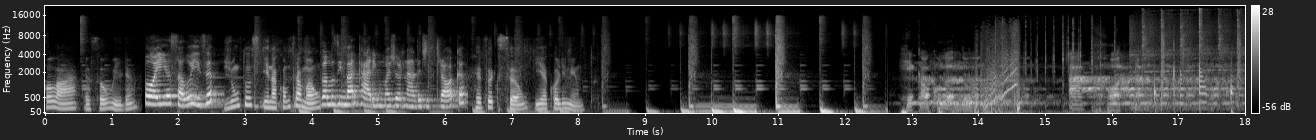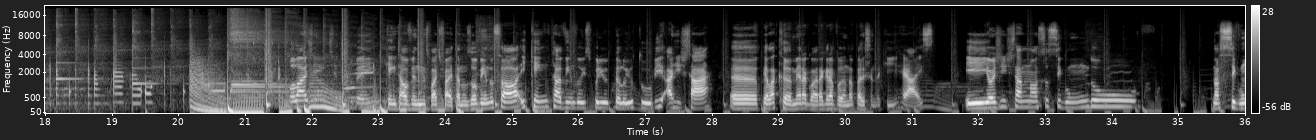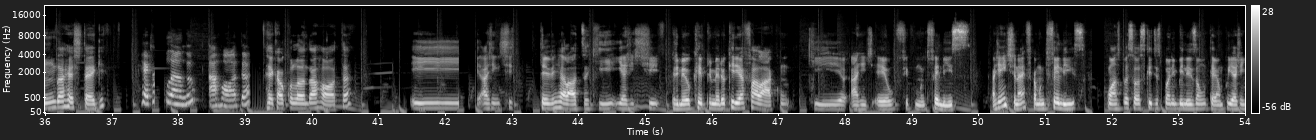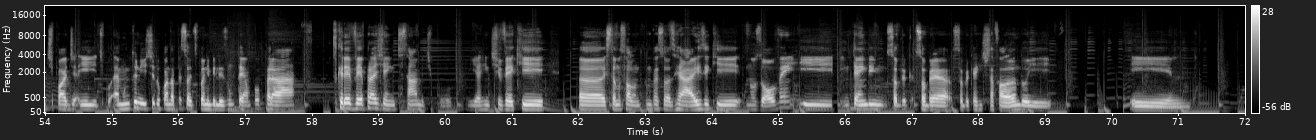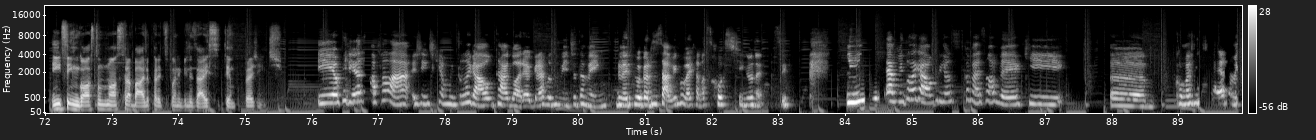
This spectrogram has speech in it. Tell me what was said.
Olá, eu sou o William. Oi, eu sou a Luísa. Juntos e na contramão, Vamos embarcar em uma jornada de troca. reflexão e acolhimento. Recalculando a rota. Olá, gente, tudo bem? Quem tá ouvindo no Spotify tá nos ouvindo só. E quem tá vindo isso pelo YouTube, a gente tá ah, pela câmera agora gravando, aparecendo aqui, reais. E hoje a gente tá no nosso segundo. Nossa segunda hashtag, Recalculando a rota. recalculando a rota. E a gente teve relatos aqui e a gente. Primeiro, que- primeiro eu queria falar com que a gente, eu fico muito feliz. A gente, né, fica muito feliz com as pessoas que disponibilizam um tempo e a gente pode. E, tipo, é muito nítido quando a pessoa disponibiliza um tempo pra escrever pra gente, sabe? Tipo, e a gente vê que ah, estamos falando com pessoas reais e que nos ouvem e entendem sobre, sobre, sobre o que a gente tá falando e. E. Enfim, gostam do nosso trabalho para disponibilizar esse tempo pra gente. E eu queria só falar, gente, que é muito legal tá agora gravando vídeo também. Primeiro que agora vocês sabem como é que é nosso rostinho, né? Assim. E é muito legal, porque vocês começam a ver que. Como a gente é também.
